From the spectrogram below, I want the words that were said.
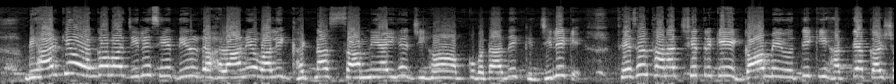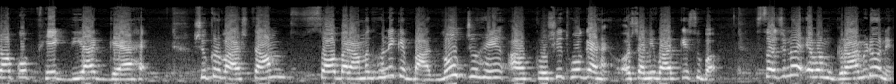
बिहार के औरंगाबाद ज़िले से दिल दहलाने वाली घटना सामने आई है। जी हाँ, आपको बता दें कि ज़िले के थेसर थाना क्षेत्र के गाँव में युवती की हत्या कर शव को फेंक दिया गया है। शुक्रवार शाम शव बरामद होने के बाद लोग जो हैं, आक्रोशित हो गए हैं और शनिवार की सुबह स्वजनों एवं ग्रामीणों ने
